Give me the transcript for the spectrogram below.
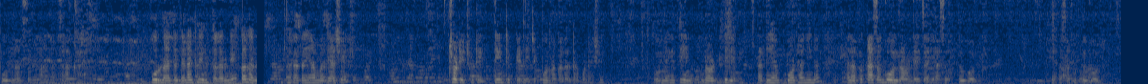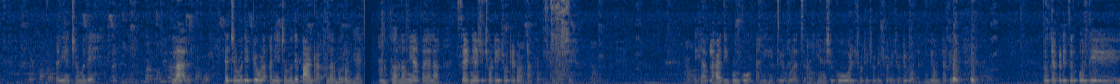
पूर्ण असं पानाचा आकार. पूर्ण आता त्याला ग्रीन कलरने कलर तर आता यामध्ये असे छोटे छोटे तीन ठिपके द्यायचे पूर्ण कलर टाकून असे. पूर्ण हे तीन डॉट दिले मी. आता या बोटाने ना ह्याला फक्त असा गोल राऊंड द्यायचा आहे असं फक्त गोल. हे असं फक्त गोल. आणि याच्यामध्ये लाल याच्यामध्ये पिवळा आणि याच्यामध्ये पांढरा कलर भरून घ्यायचा. तर ना मी आता याला साईडने असे छोटे छोटे डॉट टाकून घेतले असे. हे आपला हळदी कुंकू आणि हे तिळगुळाचं आणि हे असे गोल छोटे छोटे छोटे छोटे बोटाने घेऊन टाकले. तुमच्याकडे जर कोणते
